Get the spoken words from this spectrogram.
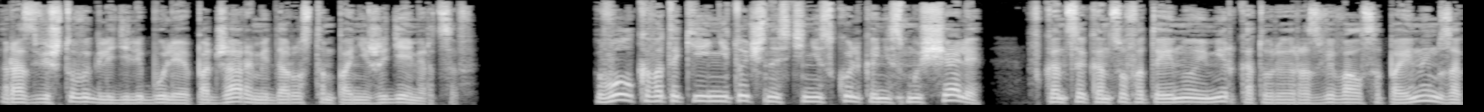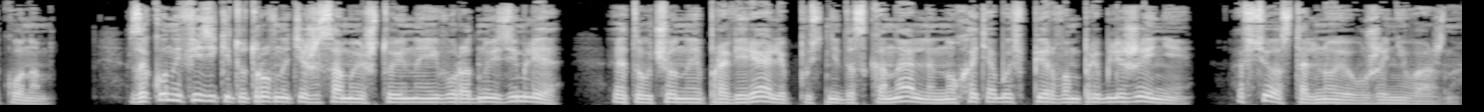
разве что выглядели более поджарами да ростом пониже демерцев. Волкова такие неточности нисколько не смущали, в конце концов, это иной мир, который развивался по иным законам. Законы физики тут ровно те же самые, что и на его родной Земле. Это ученые проверяли, пусть недосконально, но хотя бы в первом приближении, а все остальное уже не важно.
